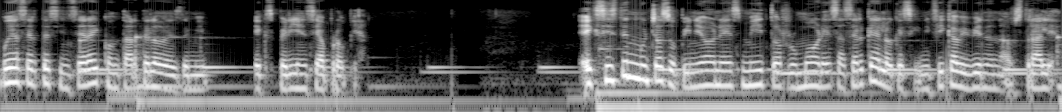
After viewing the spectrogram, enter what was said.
voy a serte sincera y contártelo desde mi experiencia propia. Existen muchas opiniones, mitos, rumores acerca de lo que significa vivir en Australia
